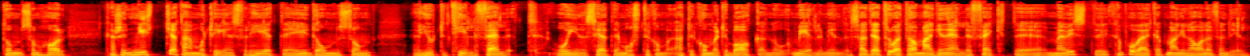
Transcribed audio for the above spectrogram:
de som har kanske nyttjat amorteringsfriheten är ju de som har gjort det tillfälligt och inser att det, måste komma, att det kommer tillbaka mer eller mindre. Så att jag tror att det har marginell effekt. Eh, men visst, det kan påverka på marginalen för en del.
